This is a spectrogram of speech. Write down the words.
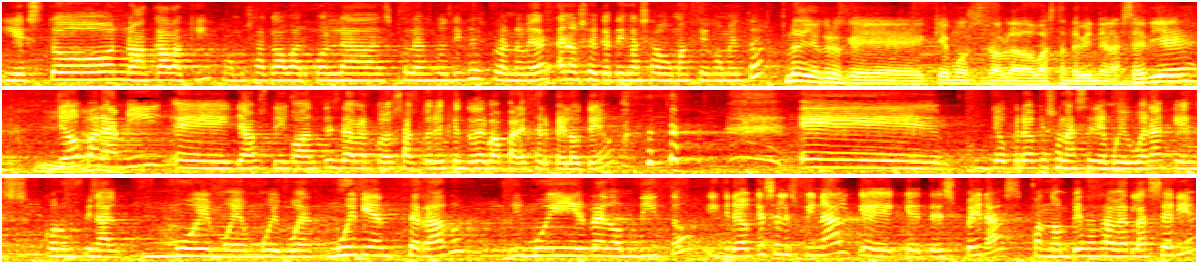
y esto no acaba aquí, vamos a acabar con las, con las noticias, con las novedades, a no ser que tengas algo más que comentar. No, yo creo que, que hemos hablado bastante bien de la serie. y Yo nada. para mí, eh, ya os digo, antes de hablar con los actores, que entonces va a parecer peloteo, eh, yo creo que es una serie muy buena, que es con un final muy, muy, muy buen, muy bien cerrado y muy redondito. Y creo que es el final que, que te esperas cuando empiezas a ver la serie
